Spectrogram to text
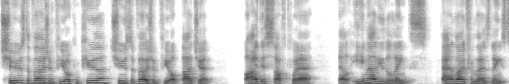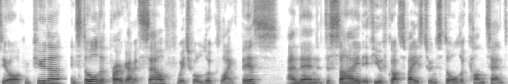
Choose the version for your computer, choose the version for your budget, buy this software. They'll email you the links Download from those links to your computer, install the program itself, which will look like this, and then decide if you've got space to install the content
